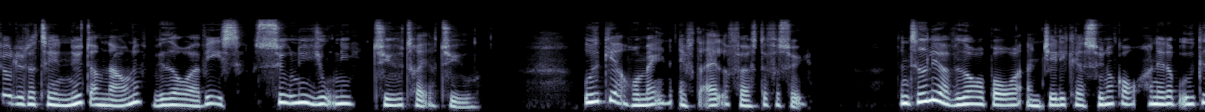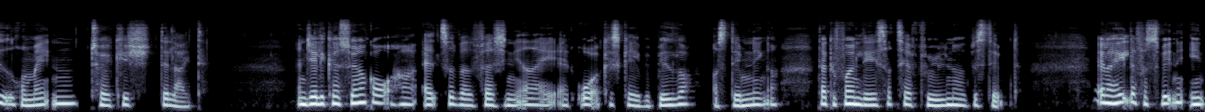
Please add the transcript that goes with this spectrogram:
Du lytter til Nyt om navne, Hvidovre Avis, 7. juni 2023. Udgiver roman efter allerførste forsøg. Den tidligere Hvidovreborger Angelica Søndergaard har netop udgivet romanen Turkish Delight. Angelica Søndergaard har altid været fascineret af, at ord kan skabe billeder og stemninger, der kan få en læser til at føle noget bestemt, eller helt at forsvinde ind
